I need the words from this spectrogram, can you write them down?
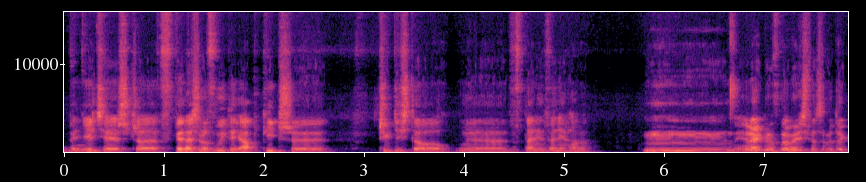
będziecie jeszcze wspierać rozwój tej apki, czy, czy gdzieś to e, zostanie zaniechane? Mm, Jak rozmawialiśmy sobie tak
